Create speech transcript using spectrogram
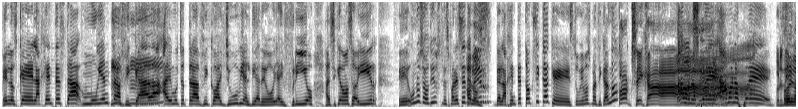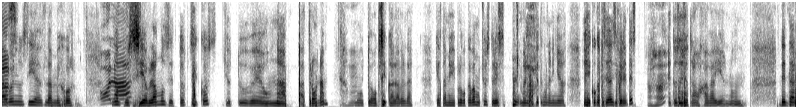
en los que la gente está muy entraficada, hay mucho tráfico, hay lluvia el día de hoy, hay frío, así que vamos a oír eh, unos audios, ¿les parece? De, los- la gente tóxica que estuvimos platicando. ¡Tóxica! Vámonos pues, vámonos pues. Buenos Hola, días. buenos días, la mejor. Hola. No, pues si hablamos de tóxicos, yo tuve una patrona muy tóxica, la verdad, que hasta me provocaba mucho estrés. Bueno, yo tengo una niña eh, con capacidades diferentes, Ajá. entonces yo trabajaba ahí en un dental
